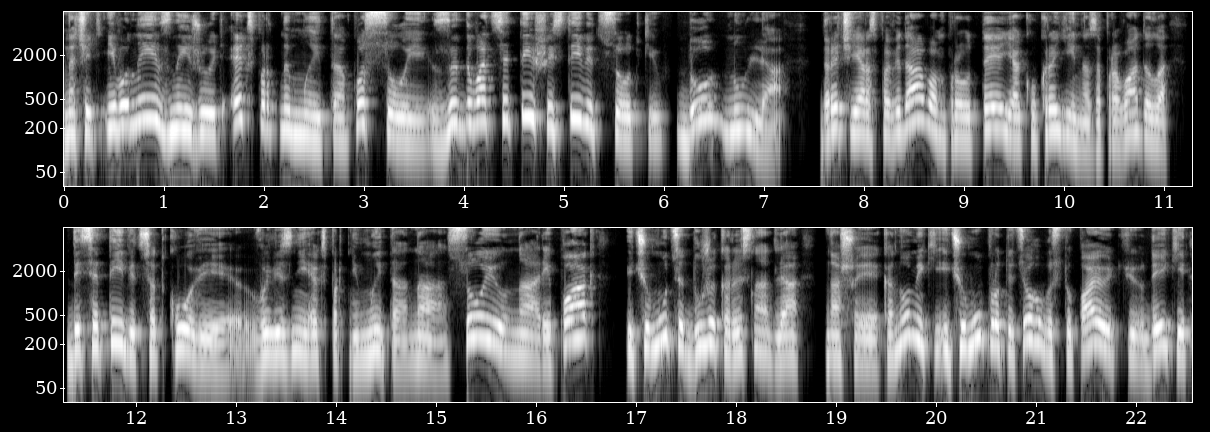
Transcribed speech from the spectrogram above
Значить, і вони знижують експортне мита по сої з 26% до нуля. До речі, я розповідав вам про те, як Україна запровадила 10% вивізні експортні мита на сою, на ріпак, і чому це дуже корисно для нашої економіки, і чому проти цього виступають деякі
